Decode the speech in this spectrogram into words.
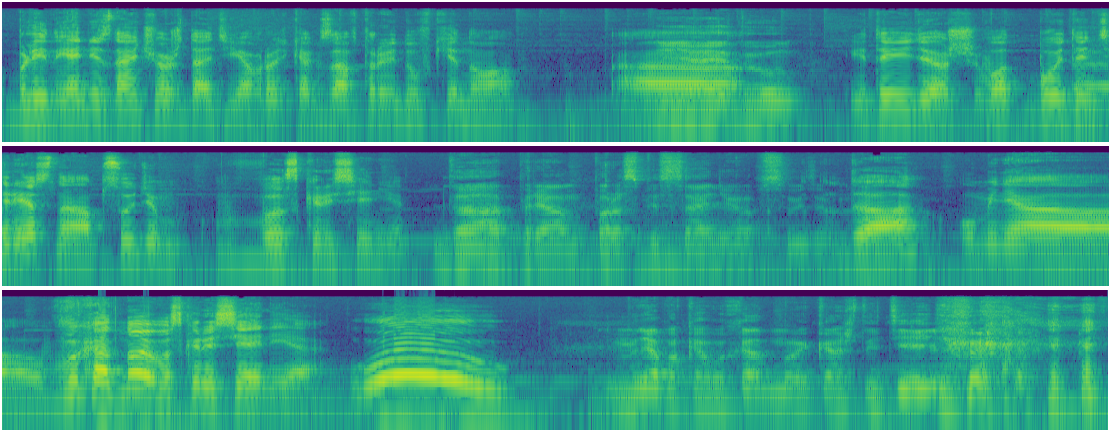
Блин, я не знаю, что ждать. Я вроде как завтра иду в кино. И А, я иду. И ты идешь. Вот будет Да. интересно, обсудим в воскресенье. Да, прям по расписанию обсудим. Да, у меня выходное воскресенье. У! У меня пока выходной каждый день.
